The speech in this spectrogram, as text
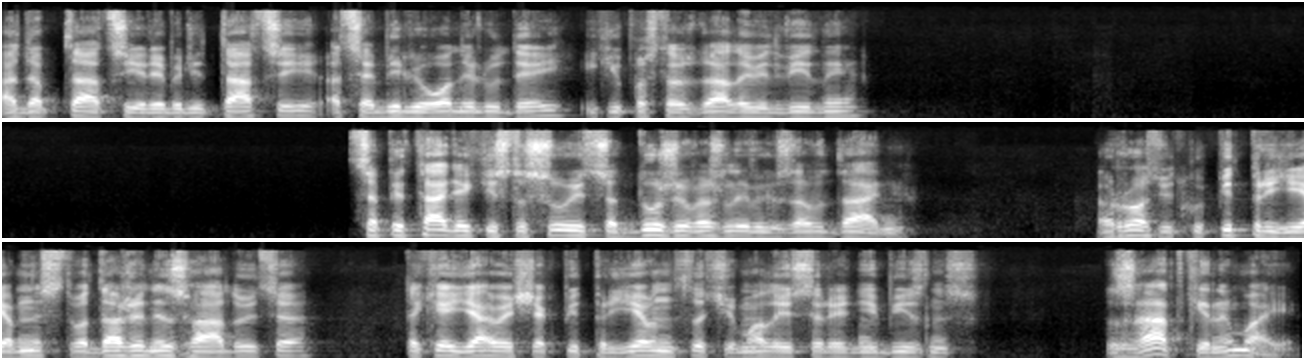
адаптації, реабілітації, а це мільйони людей, які постраждали від війни. Це питання, які стосуються дуже важливих завдань розвитку підприємництва, навіть не згадується таке явище, як підприємництво чи малий і середній бізнес. Згадки немає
